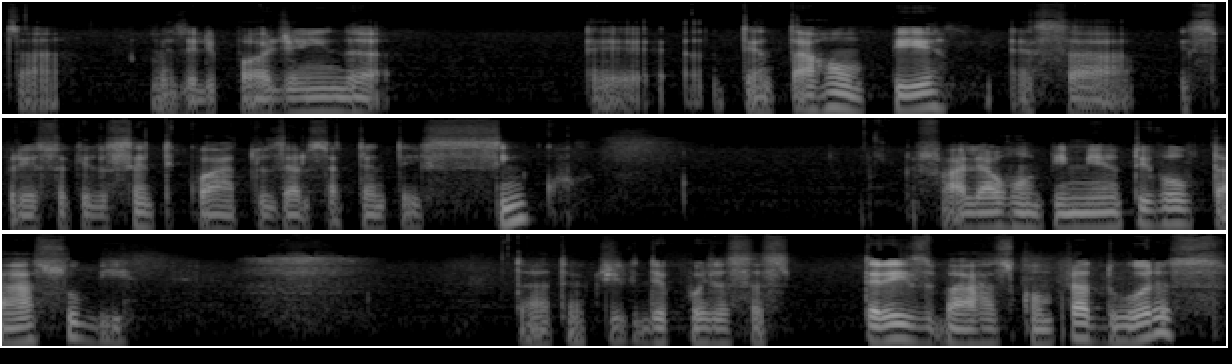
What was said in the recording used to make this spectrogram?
tá? Mas ele pode ainda é, tentar romper essa, esse preço aqui do 104,075, falhar o rompimento e voltar a subir. Tá? Então, que depois dessas três barras compradoras,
